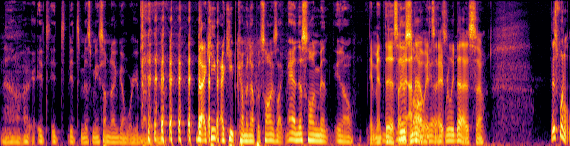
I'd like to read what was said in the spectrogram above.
No, it's it's it's missed me, so I'm not even gonna worry about it now. but I keep I keep coming up with songs like, man, this song meant you know it meant this. This I, I know it's it really does. So this one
